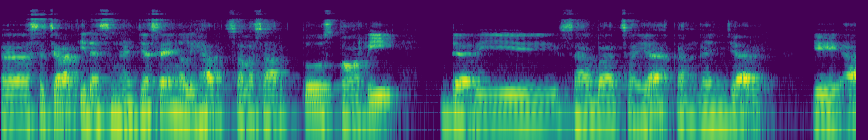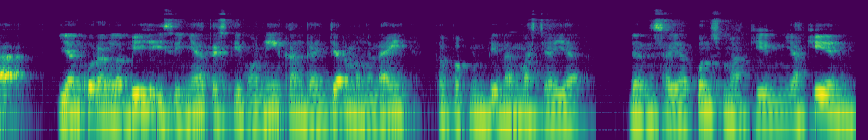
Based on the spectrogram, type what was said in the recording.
uh, secara tidak sengaja saya melihat salah satu story dari sahabat saya, Kang Ganjar, YA, yang kurang lebih isinya testimoni Kang Ganjar mengenai kepemimpinan Mas Jaya. Dan saya pun semakin yakin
